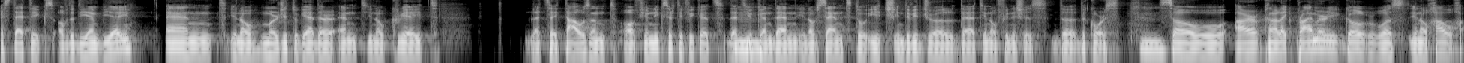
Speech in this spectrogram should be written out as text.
aesthetics of the dmba and you know merge it together and you know create let's say thousand of unique certificates that you mm. can then you know send to each individual that you know finishes the the course. Mm. So our kind of like primary goal was you know how, how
